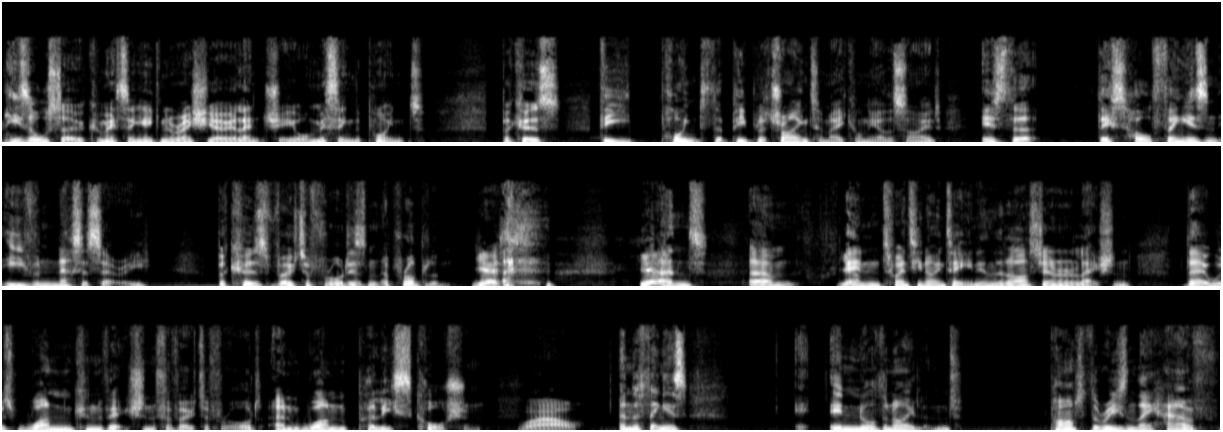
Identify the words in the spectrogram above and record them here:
He's also committing ignoratio elenchi, or missing the point, because the point that people are trying to make on the other side is that this whole thing isn't even necessary because voter fraud isn't a problem. yes, yeah, And um, in 2019, in the last general election, there was one conviction for voter fraud and one police caution. wow, And the thing is, in Northern Ireland, part of the reason they have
